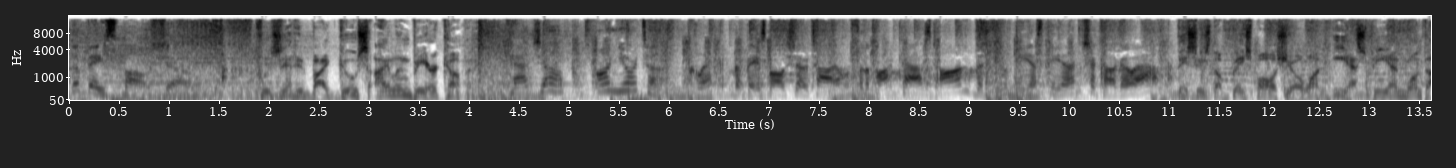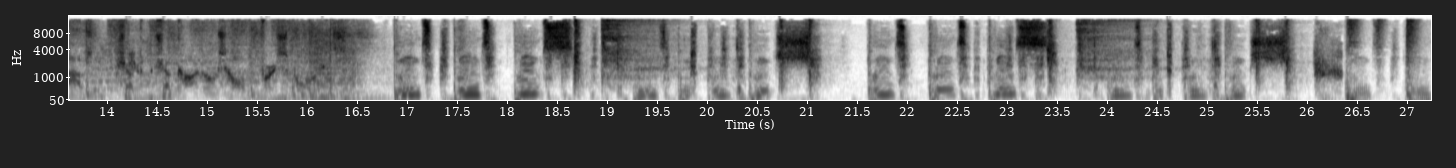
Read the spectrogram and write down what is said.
The Baseball Show. Presented by Goose Island Beer Company. Catch up on your time. Click the Baseball Show tile for the podcast on the new ESPN Chicago app. This is The Baseball Show on ESPN 1000, Ch- Chicago's home for sports. Boom, boom, boom, boom, boom, boom, boom, boom, boom, boom, boom, boom, boom, boom,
